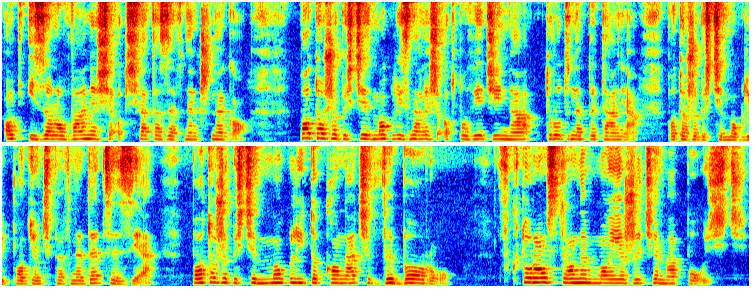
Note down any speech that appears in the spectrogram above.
odizolowania się od świata zewnętrznego, po to, żebyście mogli znaleźć odpowiedzi na trudne pytania, po to, żebyście mogli podjąć pewne decyzje, po to, żebyście mogli dokonać wyboru, w którą stronę moje życie ma pójść.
